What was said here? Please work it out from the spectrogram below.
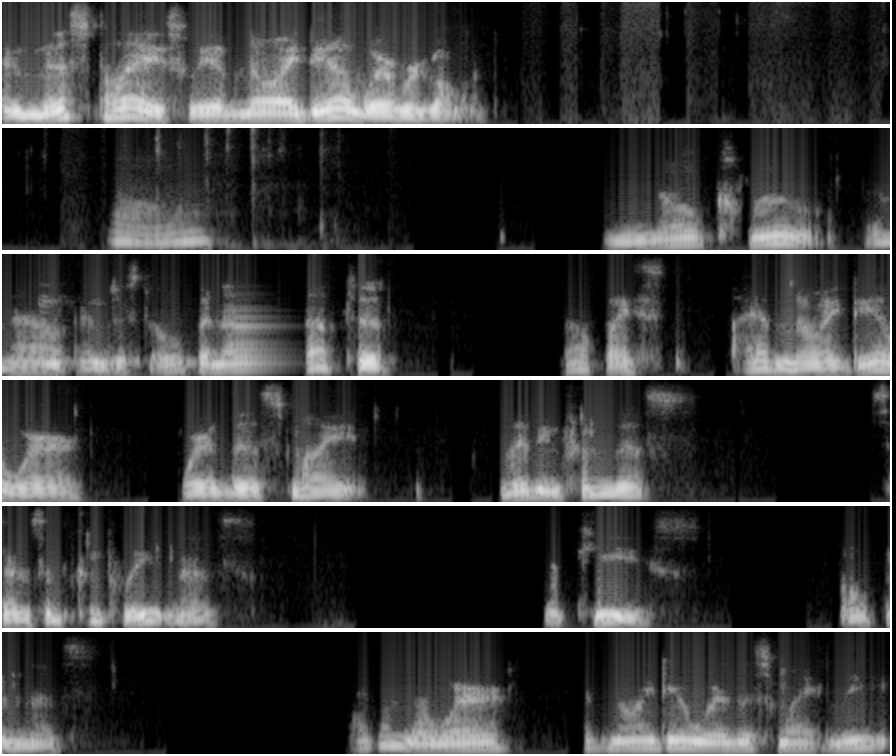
in this place, we have no idea where we're going. Oh, No clue. And now, and mm-hmm. just open up to, well, if I, I have no idea where, where this might, living from this sense of completeness or peace, openness. I don't know where, I have no idea where this might lead.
